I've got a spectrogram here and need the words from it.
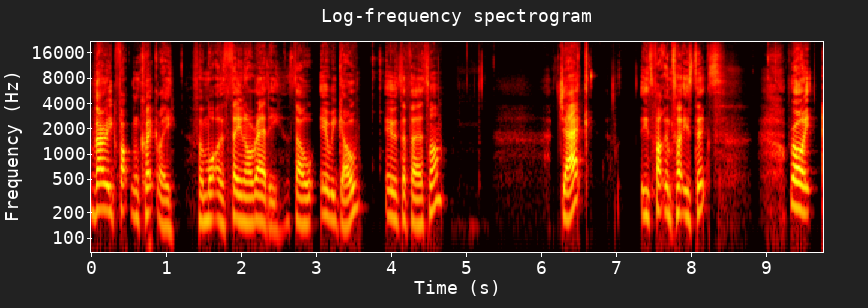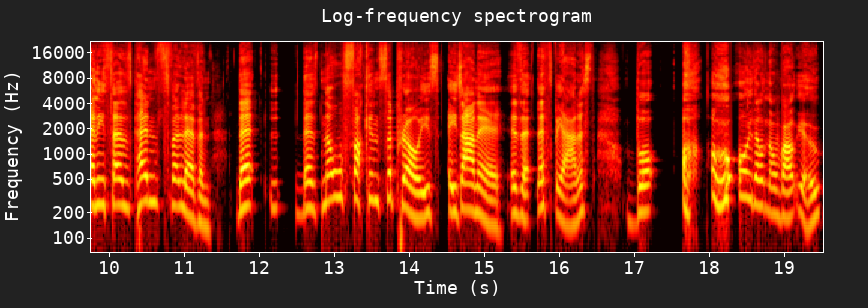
very fucking quickly from what I've seen already. So here we go. Here's the first one. Jack, he's fucking 26. Right, and he says pens for 11. There, there's no fucking surprise he's here, is it? Let's be honest. But oh, I don't know about you.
